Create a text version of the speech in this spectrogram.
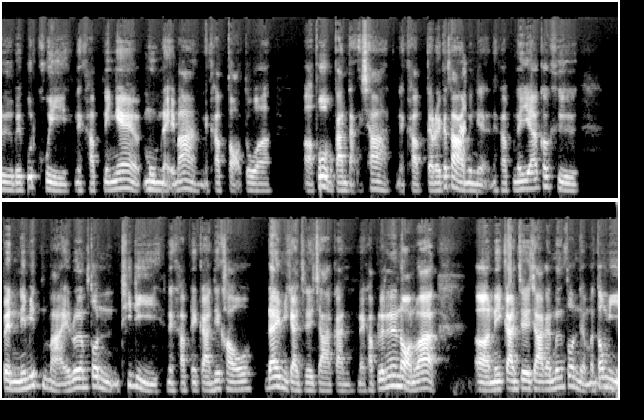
รือไปพูดคุยนะครับในแง่มุมไหนบ้างนะครับต่อตัวผู้ประกอบการต่างชาตินะครับ แต่อะไรก็ตามเนี่ยนะครับนัยยะก็คือเป็นนิมิตหมายเริ่มต้นที่ดีนะครับในการที่เขาได้มีการเจรจากันนะครับและแน่นอนว่าในการเจรจากันเบื้องต้นเนี่ยมันต้องมี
